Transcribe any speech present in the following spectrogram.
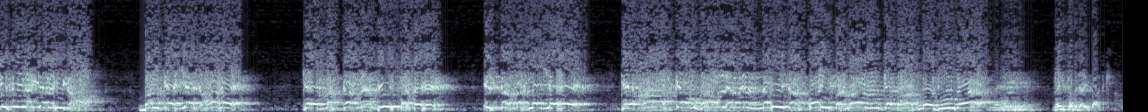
किसी ने यह नहीं कहा बल्कि ये कहा है कि मक्का में बीस पढ़ते हैं। इसका मतलब यह है कि आज के मुकाबले में नबी का कोई प्रमाण उनके पास मौजूद है। नहीं समझ आई बात की।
